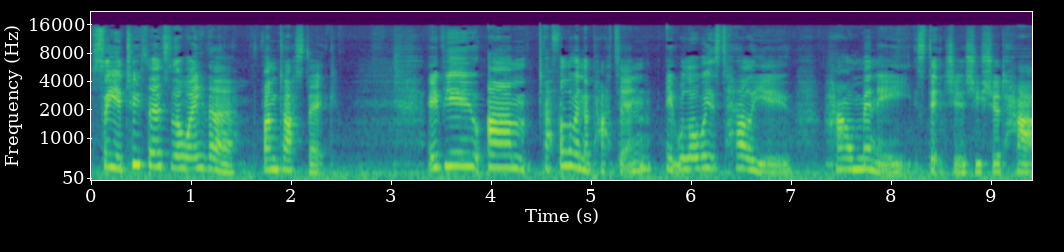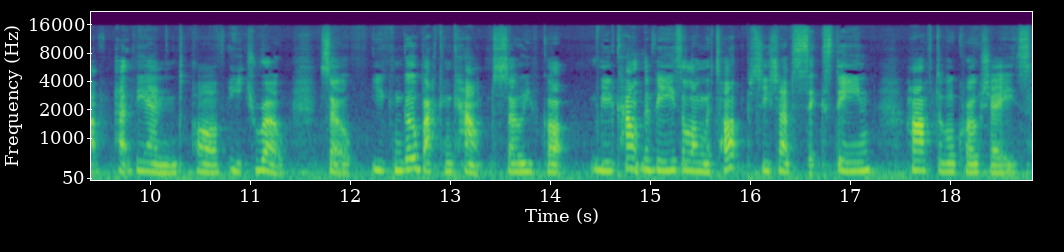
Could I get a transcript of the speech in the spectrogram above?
So you're two thirds of the way there. Fantastic. If you um, are following the pattern, it will always tell you how many stitches you should have at the end of each row. So you can go back and count. So you've got, you count the V's along the top, so you should have 16 half double crochets.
